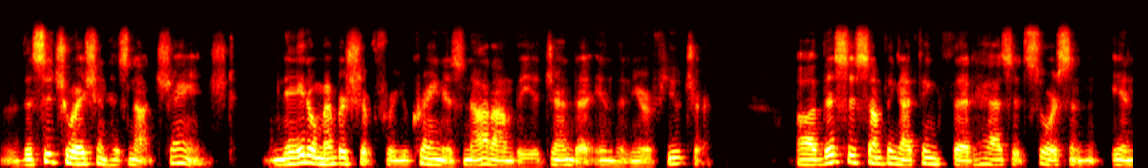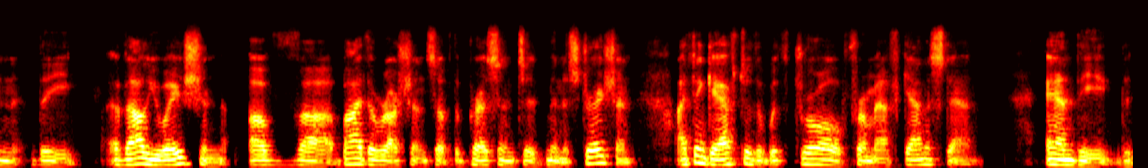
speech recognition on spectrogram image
The situation has not changed. NATO membership for Ukraine is not on the agenda in the near future. Uh, this is something I think that has its source in, in the evaluation of uh, by the Russians of the present administration. I think after the withdrawal from Afghanistan and the, the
